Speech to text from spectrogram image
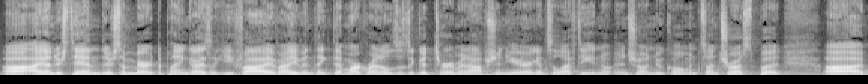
Uh, I understand there's some merit to playing guys like E5. I even think that Mark Reynolds is a good tournament option here against a lefty and, and Sean Newcomb and SunTrust. But uh,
